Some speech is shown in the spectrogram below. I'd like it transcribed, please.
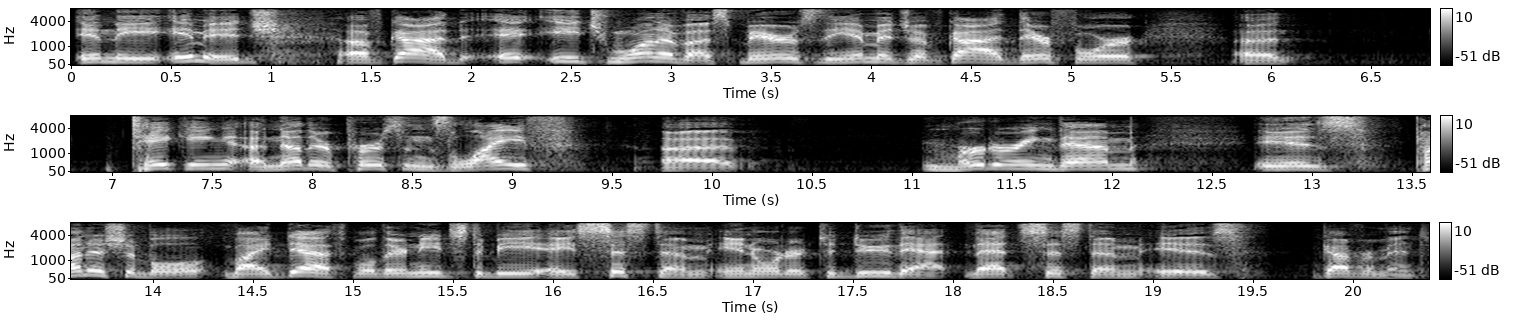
in the image of God. Each one of us bears the image of God. Therefore, uh, taking another person's life, uh, murdering them, is punishable by death. Well, there needs to be a system in order to do that. That system is government.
